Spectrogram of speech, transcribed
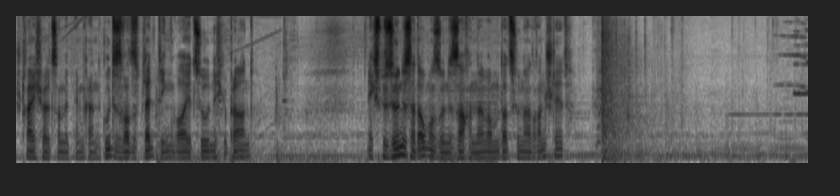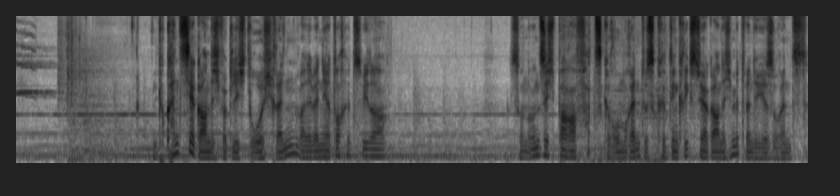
Streichhölzer mitnehmen kann. Gut, das war das Blending, war jetzt so nicht geplant. Explosion ist halt auch mal so eine Sache, ne, wenn man da zu nah dran steht. Kannst ja gar nicht wirklich durchrennen, weil wenn ja doch jetzt wieder so ein unsichtbarer Fatzke rumrennt, den kriegst du ja gar nicht mit, wenn du hier so rennst.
